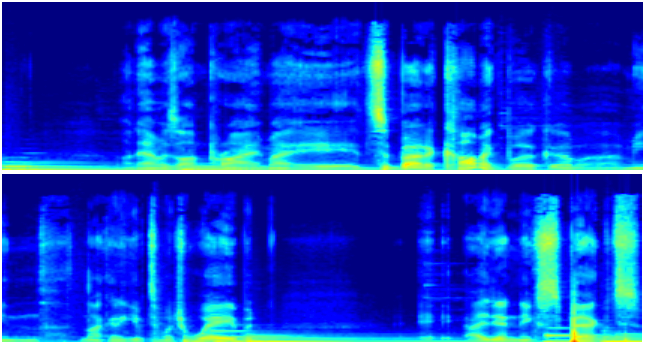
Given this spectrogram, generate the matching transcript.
on Amazon Prime. I, it's about a comic book. I, um, I mean, I'm not going to give too much away, but I didn't expect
